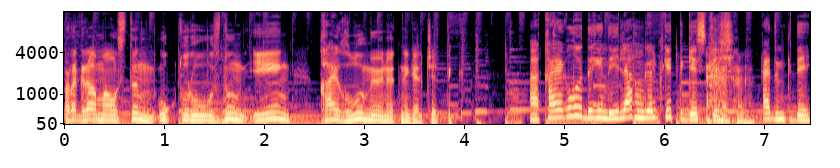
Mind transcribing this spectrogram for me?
программабыздын уктуруубуздун эң кайгылуу мөөнөтүнө келип жеттик. Кайгылуу дегенде ыйлагым келип кетти кесиптеш. Кадимкидей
